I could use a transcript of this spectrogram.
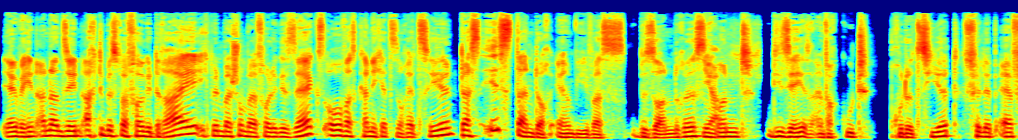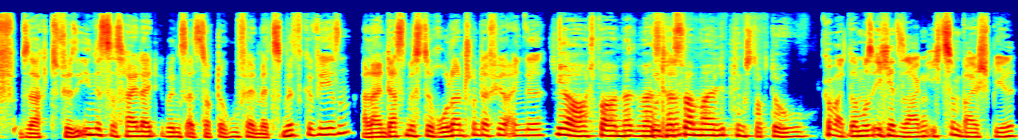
irgendwelchen anderen sehen, ach, du bist bei Folge drei, ich bin bei schon bei Folge sechs. oh, was kann ich jetzt noch erzählen? Das ist dann doch irgendwie was Besonderes Ja. und die Serie ist einfach gut produziert. Philipp F. sagt, für ihn ist das Highlight übrigens als Dr. Who-Fan Matt Smith gewesen. Allein das müsste Roland schon dafür einge... Ja, ich war, Gut, das haben? war mein Lieblings-Doctor Who. Guck mal, da muss ich jetzt sagen, ich zum Beispiel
